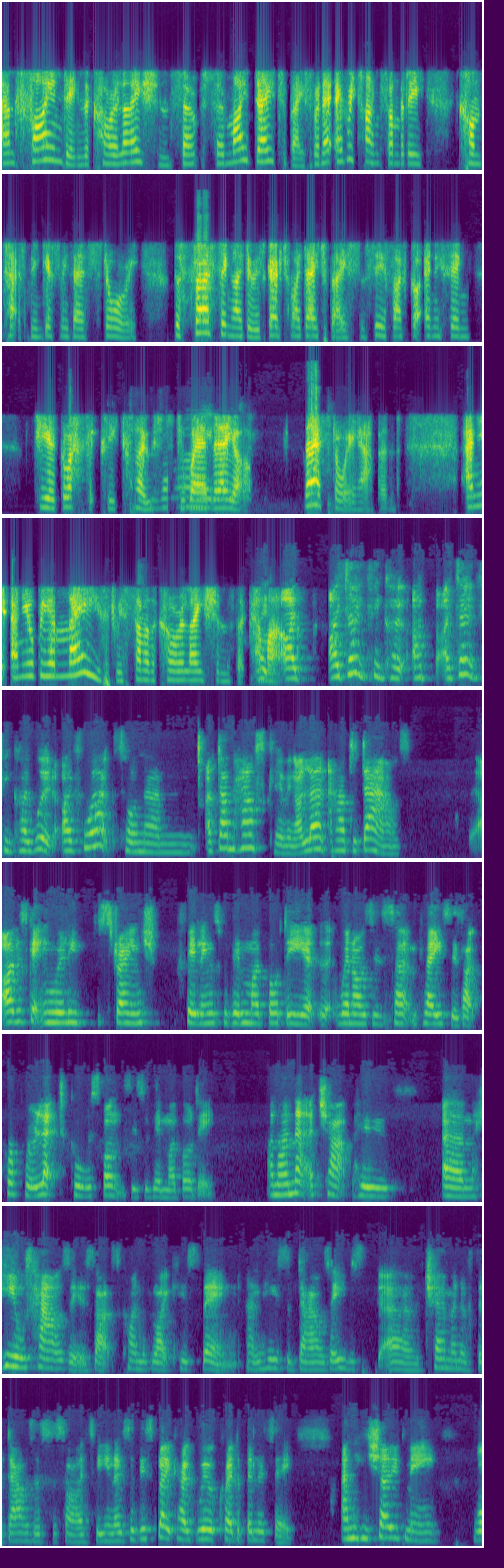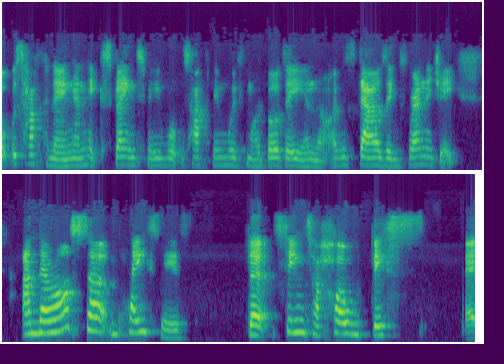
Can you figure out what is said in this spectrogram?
and finding the correlation. So so my database. When every time somebody contacts me and gives me their story, the first thing I do is go to my database and see if I've got anything geographically close right. to where they are. Their story happened. And, you, and you'll be amazed with some of the correlations that come I, up. I, I don't think I, I, I don't think I would. I've worked on um I've done house clearing. I learned how to dowse. I was getting really strange feelings within my body at, when I was in certain places, like proper electrical responses within my body. And I met a chap who um, heals houses. That's kind of like his thing. And he's a dowser. He was uh, chairman of the Dowser Society. You know, so this bloke had real credibility. And he showed me what was happening and explained to me what was happening with my body and that I was dowsing for energy. And there are certain places that seem to hold this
